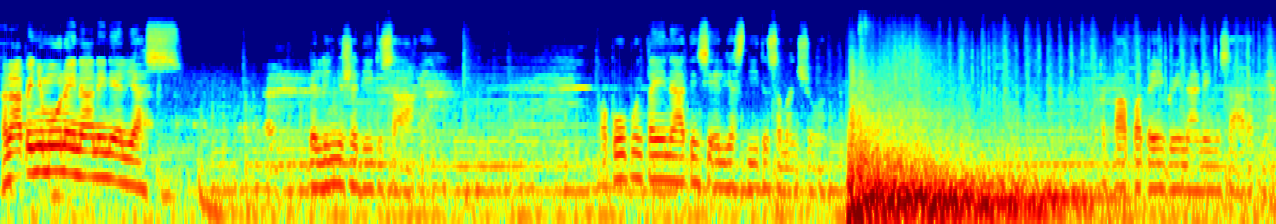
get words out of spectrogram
Hanapin niyo muna yung nanay ni Elias. Dalhin niyo siya dito sa akin. Papupuntayin natin si Elias dito sa mansyon. At papatayin ko yung nanay niya sa harap niya.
